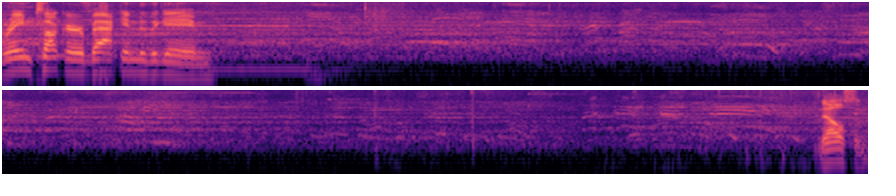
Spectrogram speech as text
Rain Tucker back into the game. Nelson.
